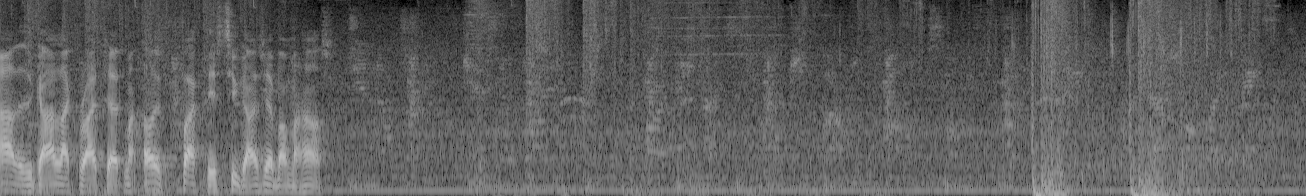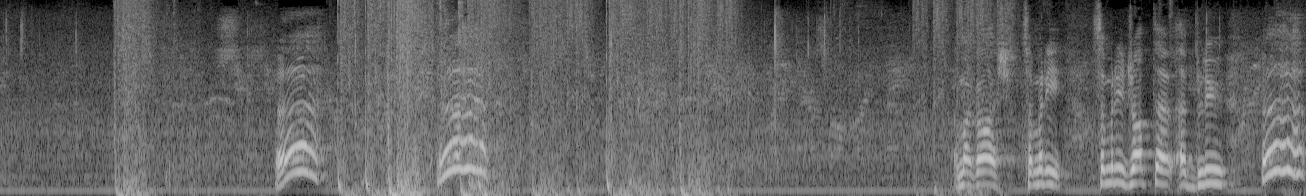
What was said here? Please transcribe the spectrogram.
Ah, there's a guy like right here at my. Oh fuck, there's two guys here by my house. Ah! Ah! Oh my gosh, somebody somebody dropped a, a blue ah,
